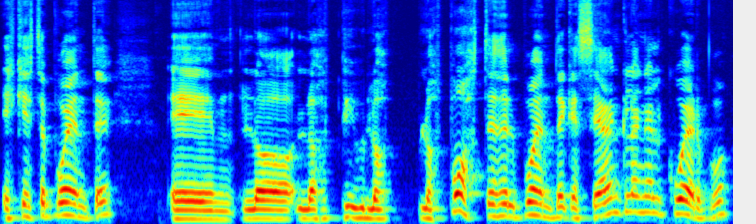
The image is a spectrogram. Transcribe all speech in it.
es que este puente, eh, los, los, los postes del puente que se anclan al cuerpo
